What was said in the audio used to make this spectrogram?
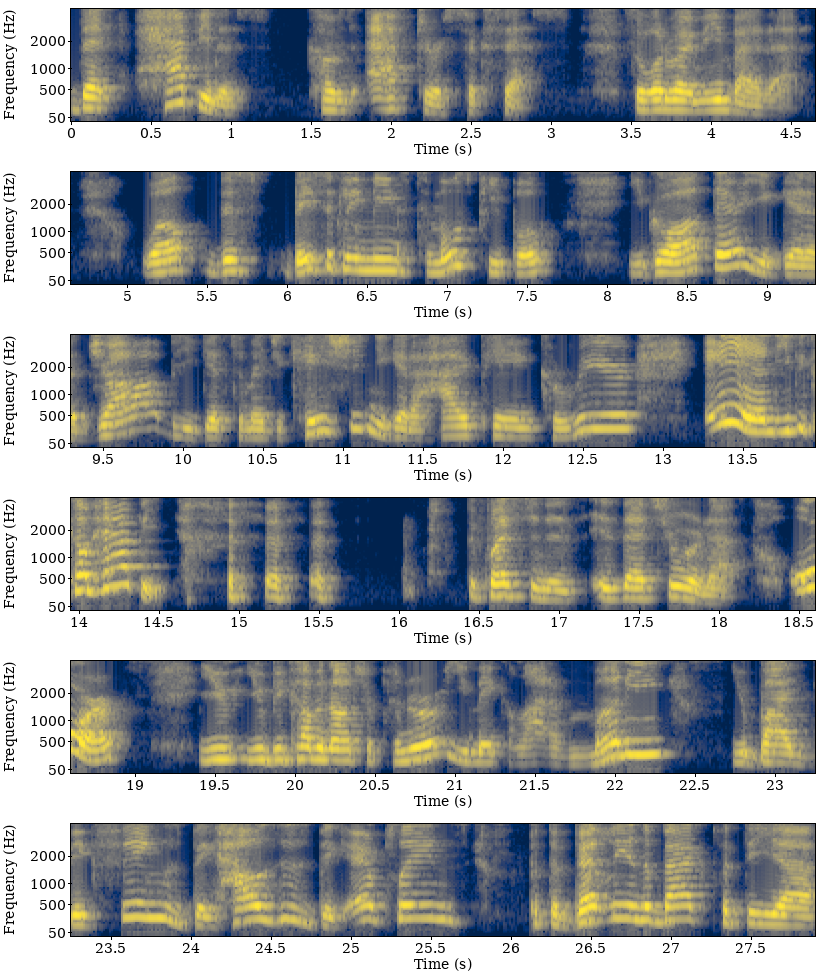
that happiness comes after success. So, what do I mean by that? Well, this basically means to most people, you go out there, you get a job, you get some education, you get a high paying career, and you become happy. the question is, is that true or not? Or you, you become an entrepreneur, you make a lot of money, you buy big things, big houses, big airplanes, put the Bentley in the back, put the uh,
